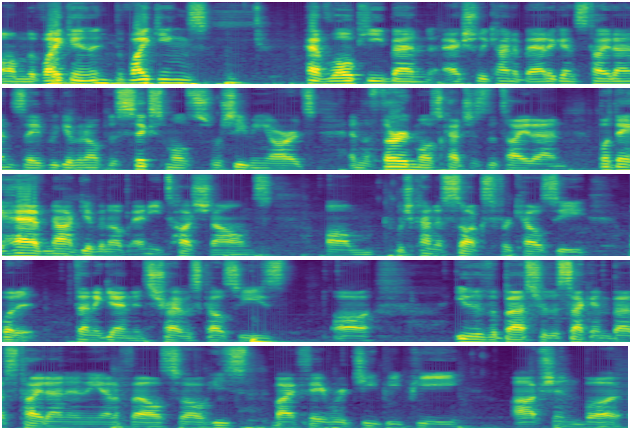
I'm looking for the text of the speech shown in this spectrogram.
um, the Viking mm-hmm. the Vikings have low key been actually kind of bad against tight ends. They've given up the sixth most receiving yards and the third most catches to tight end, but they have not given up any touchdowns, um, which kind of sucks for Kelce. But it, then again, it's Travis Kelce's uh, either the best or the second best tight end in the NFL. So he's my favorite GPP option, but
